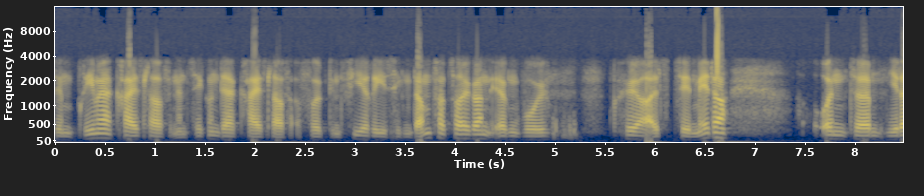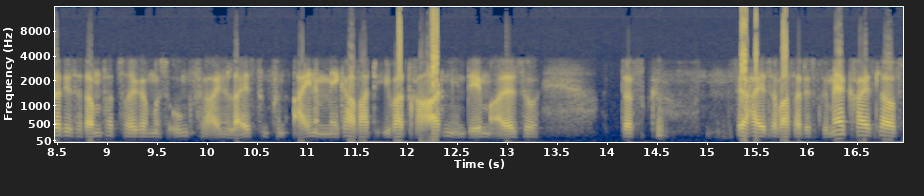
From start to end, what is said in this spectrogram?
dem Primärkreislauf in den Sekundärkreislauf erfolgt in vier riesigen Dampferzeugern, irgendwo höher als 10 Meter. Und äh, jeder dieser Dampferzeuger muss ungefähr eine Leistung von einem Megawatt übertragen, indem also das sehr heiße Wasser des Primärkreislaufs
